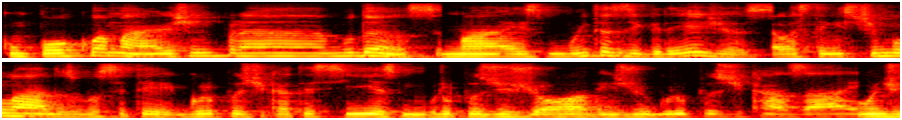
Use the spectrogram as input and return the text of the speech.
com pouco a margem para mudança. Mas muitas igrejas, elas têm estimulado você ter grupos de catecismo, grupos de jovens, de grupos de casais, onde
